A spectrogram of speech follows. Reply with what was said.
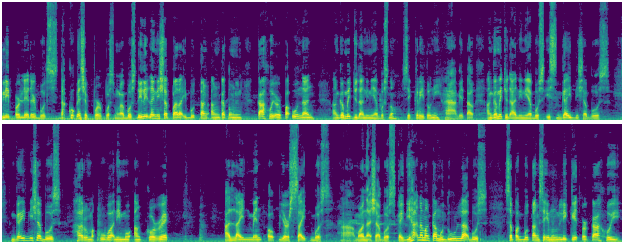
clip or leather boots dako kan siya purpose mga boss. Dili lang ni siya para ibutang ang katong kahoy or paunan. Ang gamit jud ani niya boss no? Sekreto ni. Ha bitaw. Ang gamit jud ani niya boss is guide ni siya boss. Guide ni siya boss haron makuha nimo ang correct alignment of your sight boss. Ha mo na siya boss. Kay diha naman ka modula boss sa pagbutang sa imong likit or kahoy.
